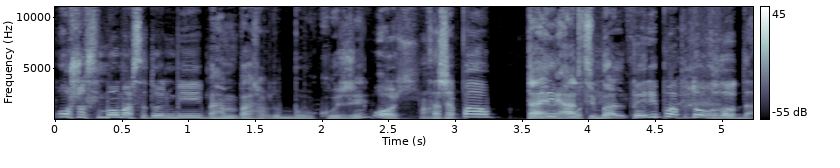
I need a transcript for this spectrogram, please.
όσο θυμόμαστε το NBA. Θα μην πας από τον Μπουκούζη. Όχι, θα σε πάω Tiny περίπου, Archibald. περίπου από το 80.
